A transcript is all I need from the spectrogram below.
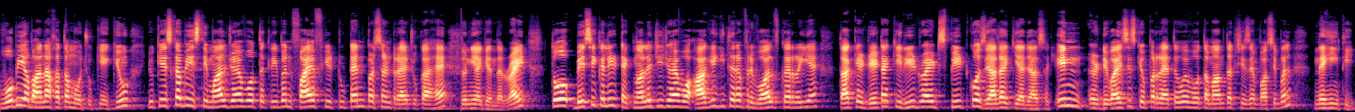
वो भी अब आना ख़त्म हो चुकी हैं। क्यों? क्योंकि इसका भी इस्तेमाल जो है वो तकरीबन फाइव टू टेन परसेंट रह चुका है। दुनिया के अंदर राइट तो बेसिकली टेक्नोलॉजी जो है वो आगे की तरफ़ रिवॉल्व कर रही है ताकि डेटा की रीड राइट स्पीड को ज़्यादा किया जा सके। इन डिवाइसेस के ऊपर रहते हुए वो तमाम तक चीज़ें पॉसिबल नहीं थी।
